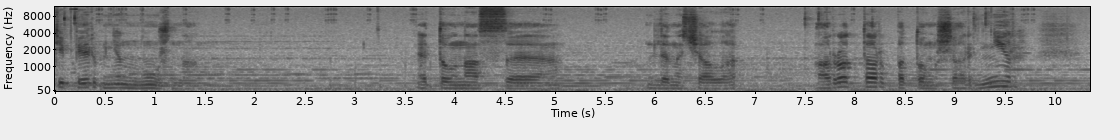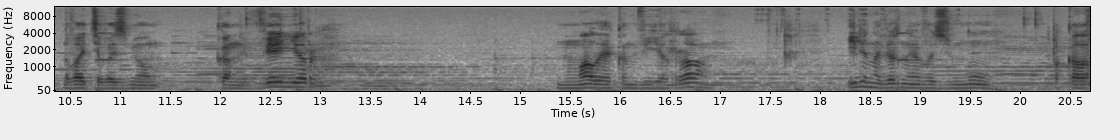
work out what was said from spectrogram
теперь мне нужно? Это у нас для начала ротор, потом шарнир. Давайте возьмем конвейер. Малые конвейера. Или, наверное, возьму пока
